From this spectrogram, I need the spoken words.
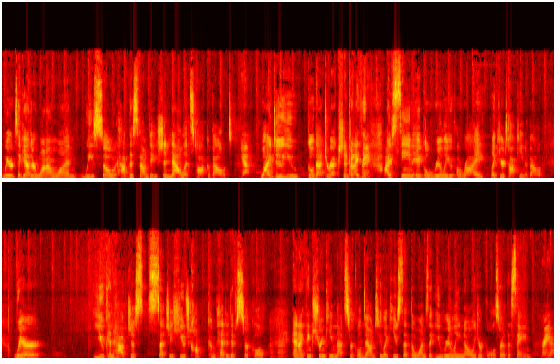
we're together one-on-one we so have this foundation now let's talk about Yeah. why do you go that direction but i think Right. i've seen it go really awry like you're talking about where you can have just such a huge com- competitive circle Mm-hmm. and i think shrinking that circle down to like you said the ones that you really know your goals are the same right Yeah.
